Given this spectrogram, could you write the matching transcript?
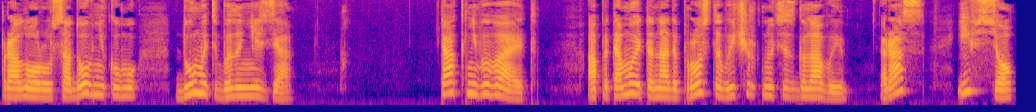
Про Лору Садовникову думать было нельзя. Так не бывает, а потому это надо просто вычеркнуть из головы. Раз — и все.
